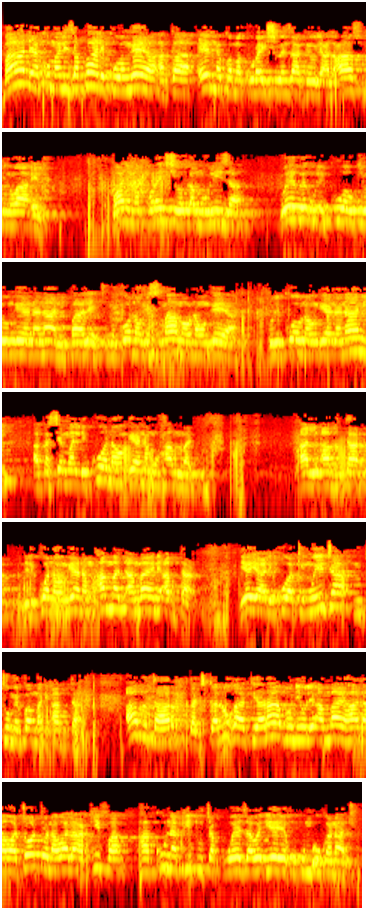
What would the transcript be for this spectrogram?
Baada ya kumaliza pale kuongea akaenda kwa makuraishi wenzake yule Al-As bin Wa'il. Wale makuraishi wakamuuliza wewe ulikuwa ukiongea na nani pale? Tumekuona umesimama unaongea. Ulikuwa unaongea na nani? Akasema nilikuwa naongea na Muhammad al-Abtar. Nilikuwa naongea na Muhammad ambaye ni Abtar. Yeye alikuwa akimuita mtume kwamba ni Abtar. Abtar katika lugha ya Kiarabu ni yule ambaye hana watoto na wala akifa hakuna kitu cha kuweza yeye kukumbuka nacho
